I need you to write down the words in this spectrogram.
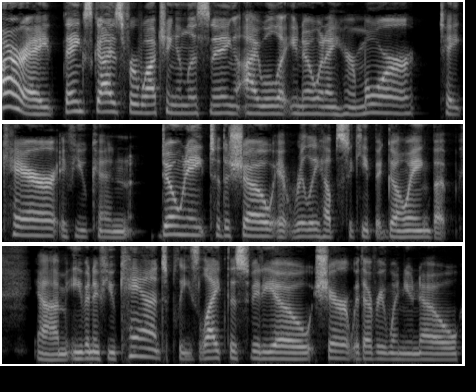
All right. Thanks, guys, for watching and listening. I will let you know when I hear more. Take care. If you can donate to the show, it really helps to keep it going. But um, even if you can't, please like this video, share it with everyone you know,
